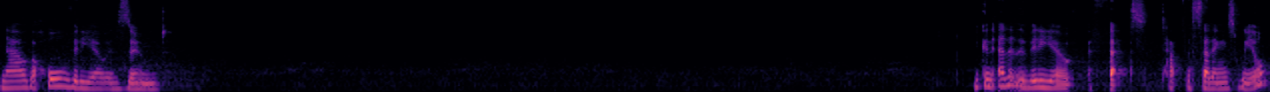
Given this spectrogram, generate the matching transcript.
Now the whole video is zoomed. You can edit the video effects. Tap the settings wheel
